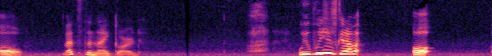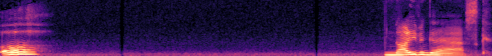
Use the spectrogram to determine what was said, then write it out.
Oh, that's the night guard. Will we just get out Oh, uh. Not even gonna ask.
